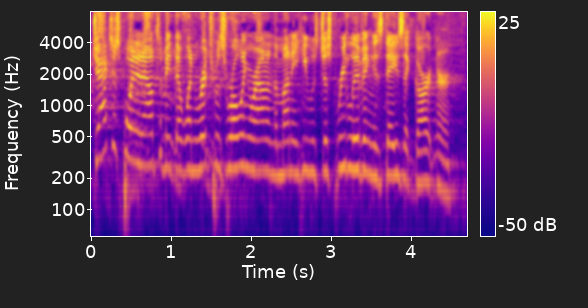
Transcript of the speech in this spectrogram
Jack just pointed out to me that when Rich was rolling around in the money, he was just reliving his days at Gartner.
